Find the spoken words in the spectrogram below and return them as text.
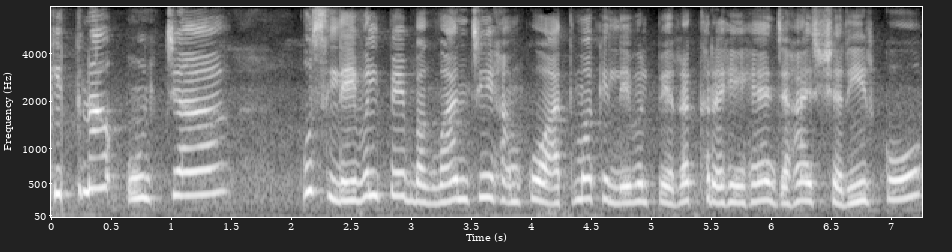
कितना ऊँचा उस लेवल पे भगवान जी हमको आत्मा के लेवल पे रख रहे हैं, जहाँ इस शरीर को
